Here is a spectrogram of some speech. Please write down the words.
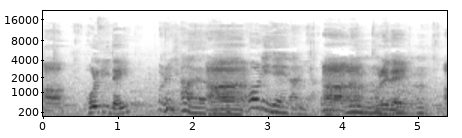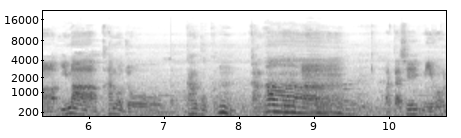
あ、ホリデー。ああ、ホリデーなんや。ああ、ホリデー。あ、今彼女韓国。韓国。私日本。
